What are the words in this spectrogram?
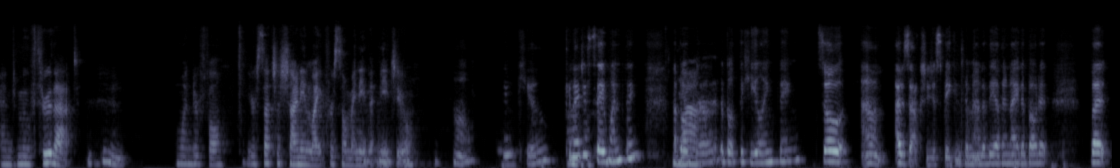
and move through that. Mm-hmm. Wonderful. You're such a shining light for so many that need you. Oh, Thank you. Can I just say one thing about yeah. that, about the healing thing? So um, I was actually just speaking to Amanda the other night about it, but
